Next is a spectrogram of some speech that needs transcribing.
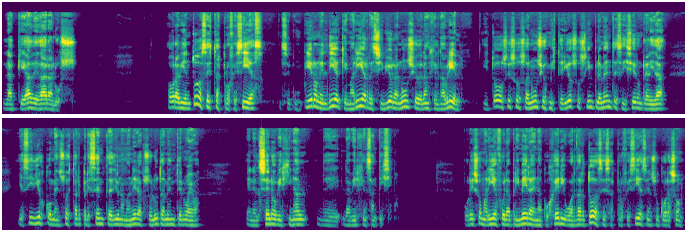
la que ha de dar a luz. Ahora bien, todas estas profecías se cumplieron el día que María recibió el anuncio del ángel Gabriel, y todos esos anuncios misteriosos simplemente se hicieron realidad y así Dios comenzó a estar presente de una manera absolutamente nueva en el seno virginal de la Virgen Santísima. Por eso María fue la primera en acoger y guardar todas esas profecías en su corazón.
